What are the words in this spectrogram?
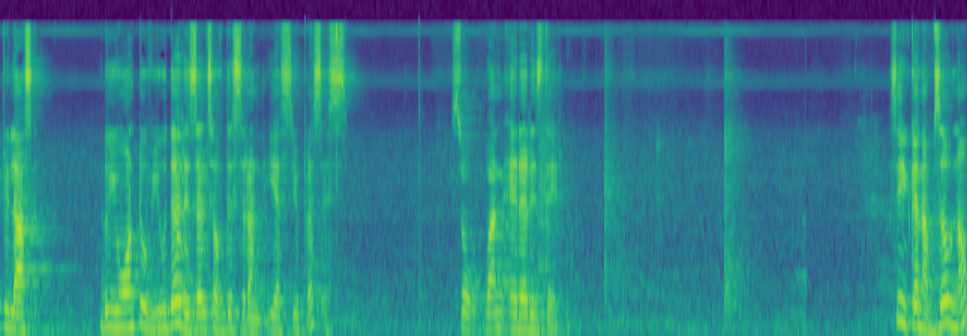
it will ask do you want to view the results of this run yes you press yes so one error is there see you can observe now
